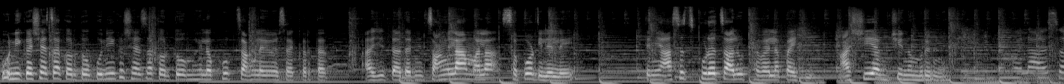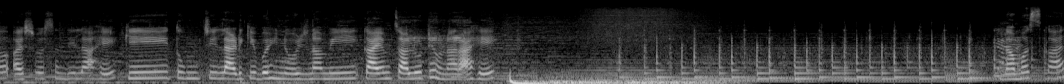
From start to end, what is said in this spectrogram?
कोणी कशाचा करतो कोणी कशाचा करतो महिला खूप चांगला व्यवसाय करतात. अजितदादांनी चांगला आम्हाला सपोर्ट दिलेला आहे. त्यांनी असंच पुढं चालू ठेवायला पाहिजे अशी आमची नम्र विनंती मला असं आश्वासन दिलं आहे की तुमची लाडकी बहीण योजना मी कायम चालू ठेवणार आहे. नमस्कार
